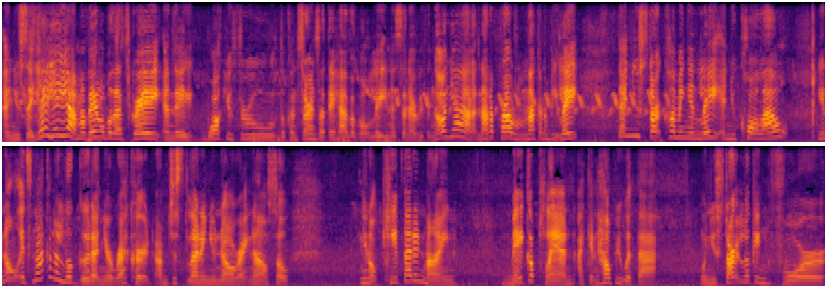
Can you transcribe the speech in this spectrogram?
and you say, yeah, yeah, yeah, I'm available, that's great. And they walk you through the concerns that they have about lateness and everything. Oh yeah, not a problem, I'm not gonna be late. Then you start coming in late and you call out, you know, it's not gonna look good on your record. I'm just letting you know right now. So, you know, keep that in mind, make a plan. I can help you with that. When you start looking for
